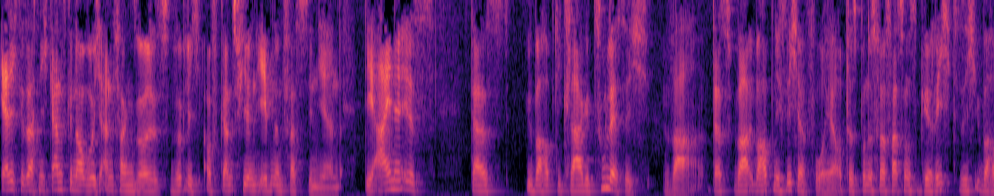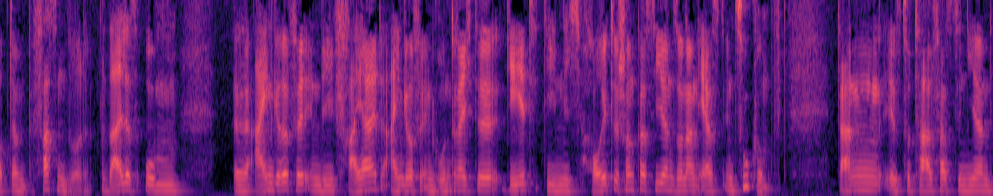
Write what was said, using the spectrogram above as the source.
ehrlich gesagt nicht ganz genau, wo ich anfangen soll. Es ist wirklich auf ganz vielen Ebenen faszinierend. Die eine ist, dass überhaupt die Klage zulässig war. Das war überhaupt nicht sicher vorher, ob das Bundesverfassungsgericht sich überhaupt damit befassen würde, weil es um äh, Eingriffe in die Freiheit, Eingriffe in Grundrechte geht, die nicht heute schon passieren, sondern erst in Zukunft. Dann ist total faszinierend,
